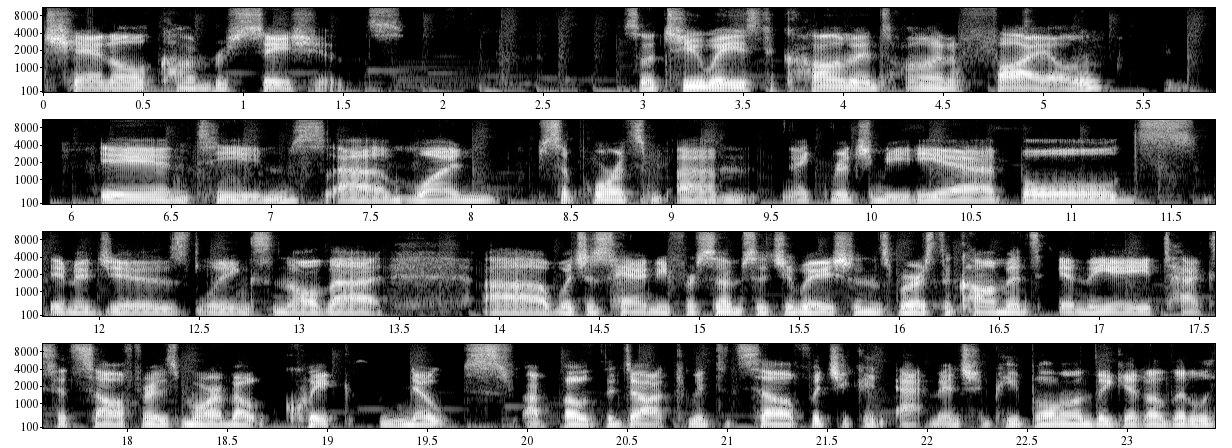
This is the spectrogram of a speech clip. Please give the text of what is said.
channel conversations. So two ways to comment on a file in Teams. Uh, one supports um, like rich media, bolds, images, links, and all that, uh, which is handy for some situations. Whereas the comments in the text itself is more about quick notes about the document itself, which you can at mention people on to get a little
